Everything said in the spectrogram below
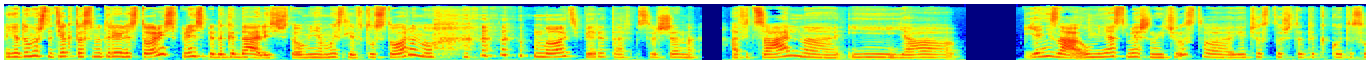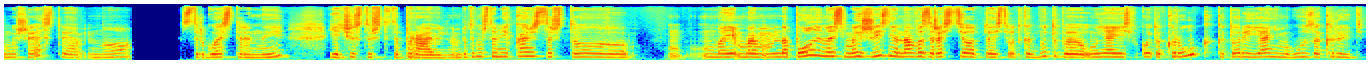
Я думаю, что те, кто смотрели сторис, в принципе, догадались, что у меня мысли в ту сторону, но теперь это совершенно официально, и я... Я не знаю, у меня смешанные чувства, я чувствую, что это какое-то сумасшествие, но с другой стороны, я чувствую, что это правильно, потому что мне кажется, что моя, наполненность моей жизни, она возрастет. То есть вот как будто бы у меня есть какой-то круг, который я не могу закрыть.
